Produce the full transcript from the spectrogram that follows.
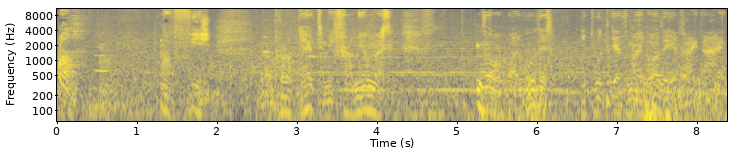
Oh, fish. Protect me from illness. Though why would it? It would get my body if I died.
